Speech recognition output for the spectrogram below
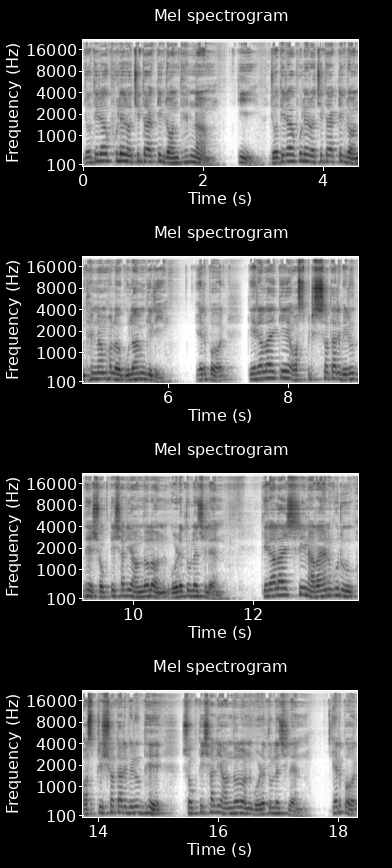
জ্যোতিরাও ফুলে রচিত একটি গ্রন্থের নাম কি? জ্যোতিরাও ফুলে রচিত একটি গ্রন্থের নাম হলো গুলামগিরি। এরপর, কেরালায় কে অস্পৃশ্যতার বিরুদ্ধে শক্তিশালী আন্দোলন গড়ে তুলেছিলেন। কেরালায় শ্রী নারায়ণগুরু অস্পৃশ্যতার বিরুদ্ধে শক্তিশালী আন্দোলন গড়ে তুলেছিলেন। এরপর,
